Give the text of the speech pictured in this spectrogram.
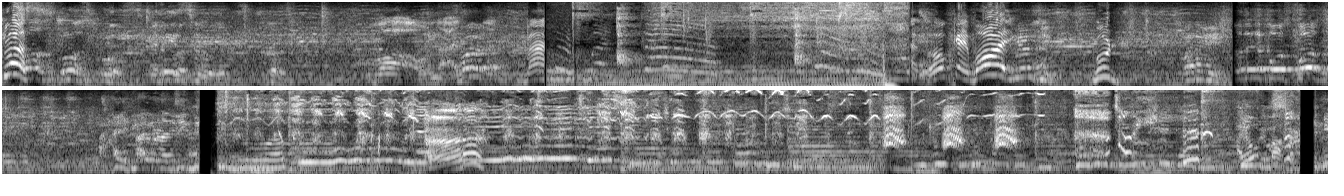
close okay bye good 哎呦我的妈！你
